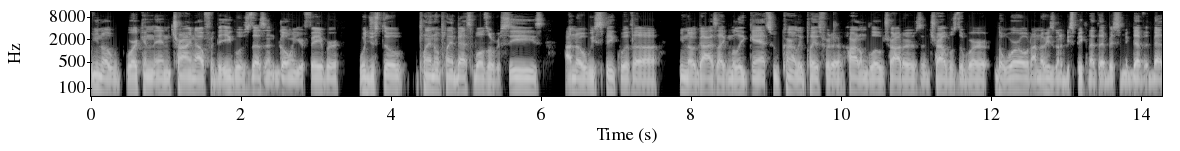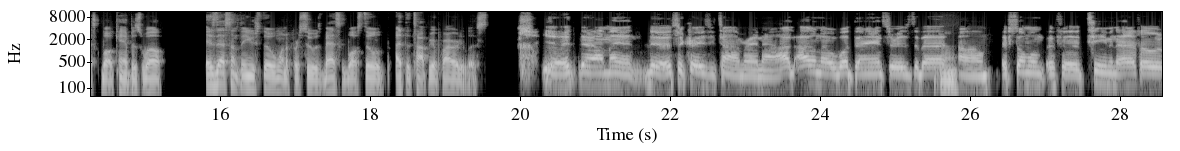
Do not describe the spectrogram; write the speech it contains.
you know, working and trying out for the Eagles doesn't go in your favor, would you still plan on playing basketballs overseas? I know we speak with, uh, you know, guys like Malik Gantz, who currently plays for the Harlem Globetrotters and travels the, wor- the world. I know he's going to be speaking at that Bishop McDevitt basketball camp as well is that something you still want to pursue? Is basketball still at the top of your priority list? Yeah, yeah, man, dude, it's a crazy time right now. I I don't know what the answer is to that. Mhm. Um, if someone, if a team in the NFL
